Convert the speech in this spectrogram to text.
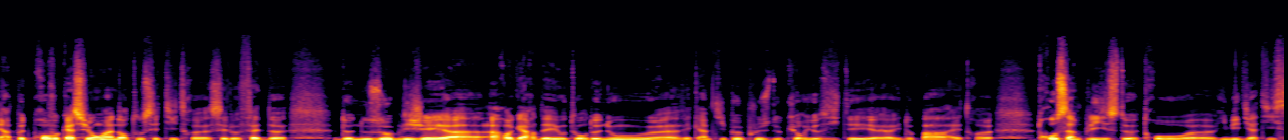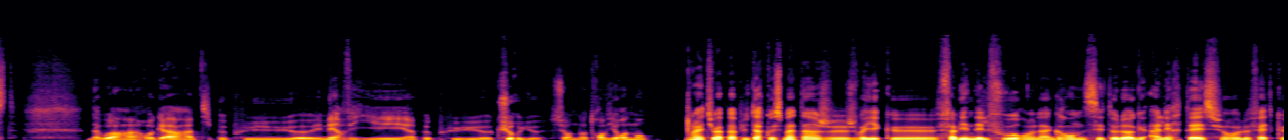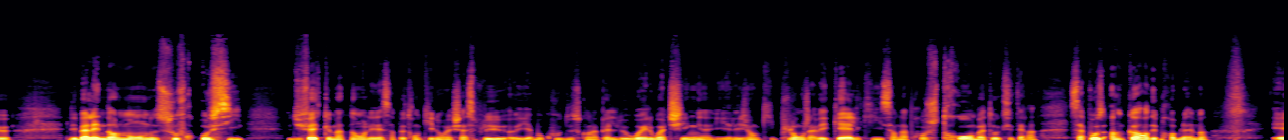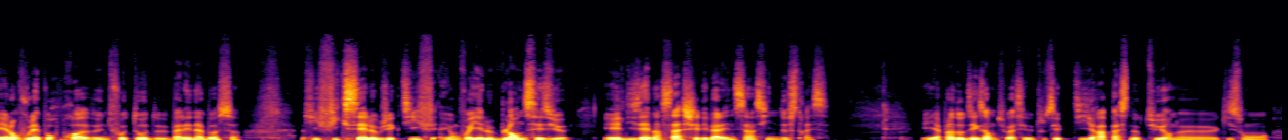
il y a un peu de provocation hein, dans tous ces titres. C'est le fait de, nous obliger à, regarder autour de nous euh, avec un petit peu plus de curiosité euh, et de pas être trop simpliste, trop immédiatiste d'avoir un regard un petit peu plus émerveillé, un peu plus curieux sur notre environnement. Ouais, tu vois, pas plus tard que ce matin, je, voyais que Fabienne Delfour, la grande cétologue, alertait sur le fait que les baleines dans le monde souffrent aussi du fait que maintenant on les laisse un peu tranquilles, on les chasse plus. Euh, Il y a beaucoup de ce qu'on appelle de whale watching. Il y a les gens qui plongent avec elles, qui s'en approchent trop en bateau, etc. Ça pose encore des problèmes. Et elle en voulait pour preuve une photo de baleine à bosse qui fixait l'objectif et on voyait le blanc de ses yeux. Et elle disait, ben ça, chez les baleines, c'est un signe de stress. Et il y a plein d'autres exemples, tu vois, c'est tous ces petits rapaces nocturnes euh, qui sont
